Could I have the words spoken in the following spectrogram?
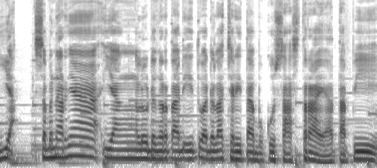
Iya, sebenarnya yang lu denger tadi itu adalah cerita buku sastra ya, tapi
